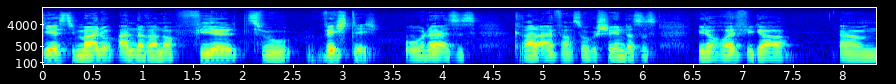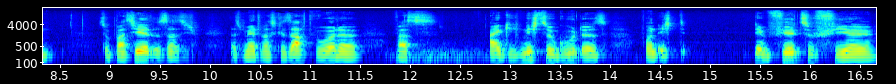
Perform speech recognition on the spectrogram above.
dir ist die Meinung anderer noch viel zu wichtig. Oder es ist gerade einfach so geschehen, dass es wieder häufiger ähm, so passiert ist, dass ich, dass mir etwas gesagt wurde, was eigentlich nicht so gut ist und ich dem viel zu viel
